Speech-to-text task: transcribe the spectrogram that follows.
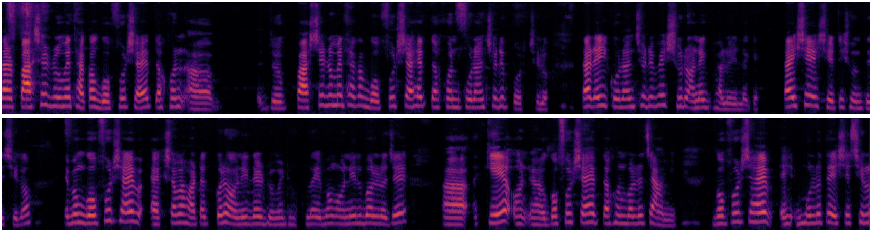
তার পাশের রুমে থাকা গফুর সাহেব তখন পাশের রুমে থাকা গফুর সাহেব তখন কোরআন শরীফ পড়ছিল। তার এই কোরআন শরীফের সুর অনেক ভালোই লাগে। তাই সে সেটি শুনতেছিল এবং গফুর সাহেব একসময় হঠাৎ করে অনিলের রুমে ঢুকলো এবং অনিল বলল যে কে? গফুর সাহেব তখন বলল যে, আমি। গফুর সাহেব মূলত এসেছিল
